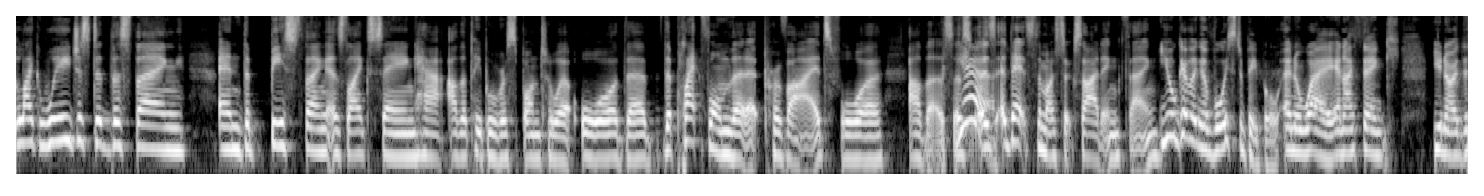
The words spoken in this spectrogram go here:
like we just did this thing and the best thing is like seeing how other people respond to it or the the platform that it provides for others. Is, Yeah. is- that's the most exciting thing. you're giving a voice to people in a way. And I think, you know, the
